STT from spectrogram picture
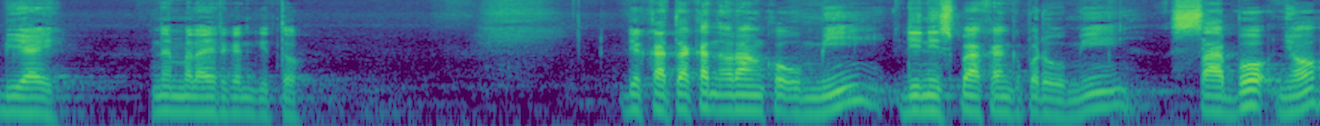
Biai. Dan melahirkan kita. Dia katakan orang ko umi dinisbahkan kepada umi saboknya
